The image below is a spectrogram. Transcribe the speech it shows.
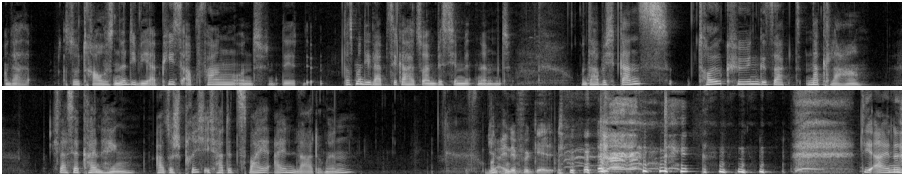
Und da so draußen, ne, die VIPs abfangen und die, dass man die Leipziger halt so ein bisschen mitnimmt. Und da habe ich ganz tollkühn gesagt, na klar, ich lasse ja keinen hängen. Also sprich, ich hatte zwei Einladungen. Die eine für Geld. die eine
